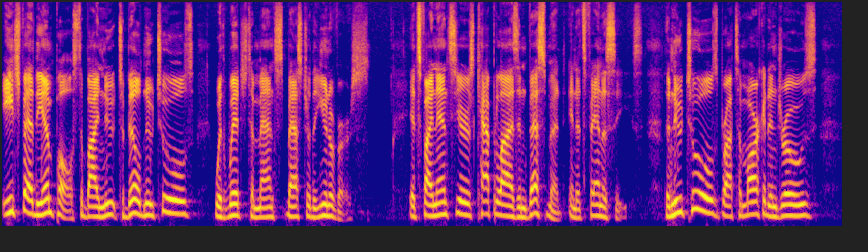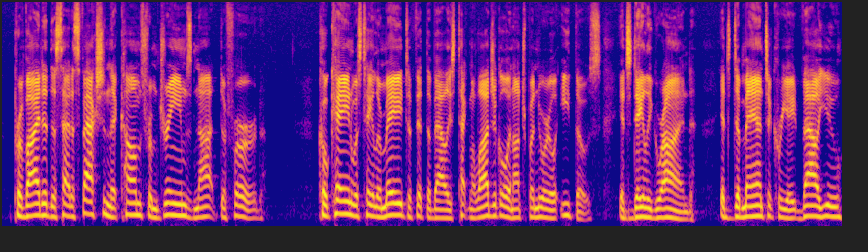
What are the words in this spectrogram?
Each fed the impulse to, buy new, to build new tools with which to master the universe. Its financiers capitalized investment in its fantasies. The new tools brought to market in droves provided the satisfaction that comes from dreams not deferred. Cocaine was tailor made to fit the Valley's technological and entrepreneurial ethos, its daily grind, its demand to create value,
